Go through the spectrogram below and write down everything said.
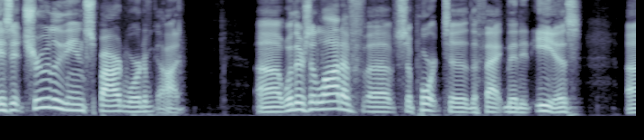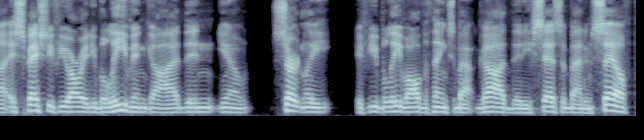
Is it truly the inspired Word of God? Uh, well, there's a lot of uh, support to the fact that it is, uh, especially if you already believe in God. Then you know certainly if you believe all the things about God that He says about Himself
